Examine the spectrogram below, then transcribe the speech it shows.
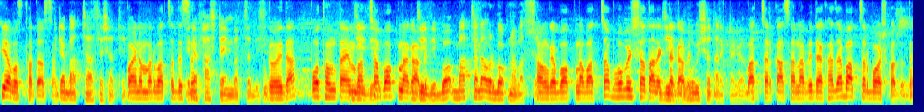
কি অবস্থাতে আছে? এটা বাচ্চা আছে সাথে। কয় নম্বর বাচ্চা দিছে? এটা ফার্স্ট টাইম বাচ্চা দিছে। দুই দাঁত। প্রথম টাইম বাচ্চা বকনা গাভী। জি ব- বাচ্চাটা ওর বকনা বাচ্চা। সঙ্গে বকনা বাচ্চা। ভবিষ্যৎ জি আরেকটা জি, গাভী ভবিষ্যৎ আরেকটা গাবি। বাচ্চার কাঁচা নাভি দেখা যায় বাচ্চার বয়স কত দিন?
